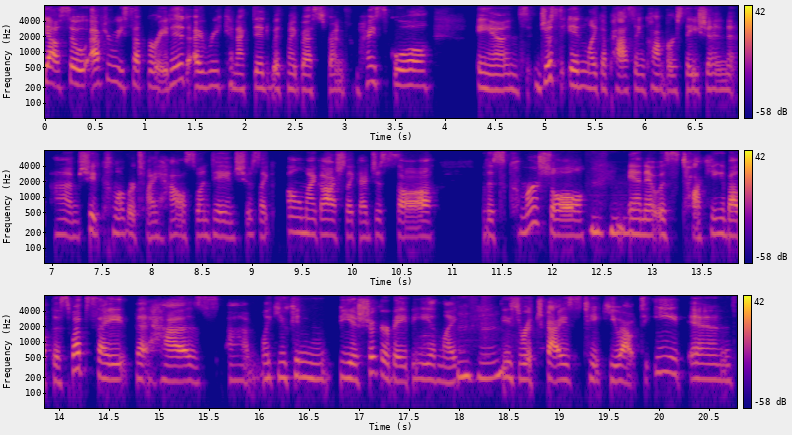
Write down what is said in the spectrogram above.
yeah. So after we separated, I reconnected with my best friend from high school and just in like a passing conversation um, she had come over to my house one day and she was like oh my gosh like i just saw this commercial mm-hmm. and it was talking about this website that has um, like you can be a sugar baby and like mm-hmm. these rich guys take you out to eat and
